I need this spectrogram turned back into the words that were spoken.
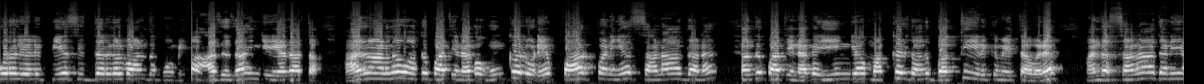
குரல் எழுப்பிய சித்தர்கள் வாழ்ந்த பூமி. அதுதான் இங்க யதார்த்தம். அதனாலதான் வந்து பாத்தீங்கன்னாக்கா உங்களுடைய பார்ப்பனிய சனாதன வந்து பாத்தீங்கன்னாக்கா இங்க மக்கள்கிட்ட வந்து பக்தி இருக்குமே தவிர அந்த சனாதனிய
